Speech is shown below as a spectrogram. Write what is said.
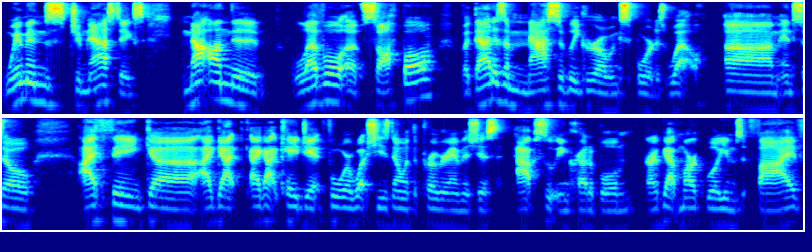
Women's gymnastics, not on the level of softball, but that is a massively growing sport as well. Um, and so I think uh, I got I got KJ at four. What she's done with the program is just absolutely incredible. I've got Mark Williams at five.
